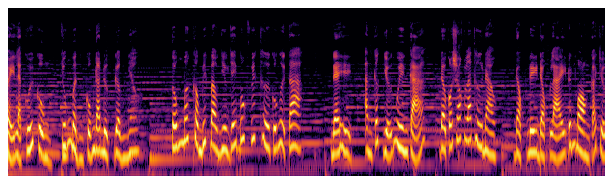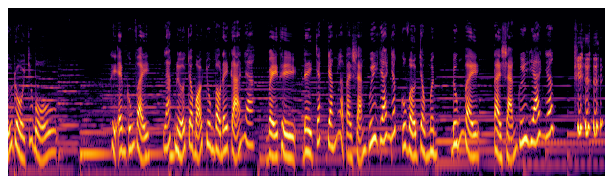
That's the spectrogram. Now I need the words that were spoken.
Vậy là cuối cùng chúng mình cũng đã được gần nhau. Tốn mất không biết bao nhiêu giấy bút viết thư của người ta. Đây, anh cất giữ nguyên cả, đâu có sót lá thư nào. Đọc đi đọc lại đến mòn cả chữ rồi chứ bộ. Thì em cũng vậy, lát nữa cho bỏ chung vào đây cả nha. Vậy thì đây chắc chắn là tài sản quý giá nhất của vợ chồng mình. Đúng vậy, tài sản quý giá nhất.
